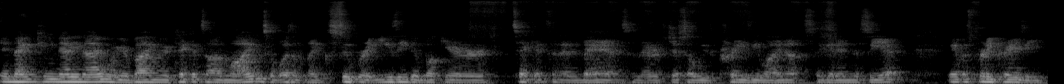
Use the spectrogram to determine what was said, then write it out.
in 1999 where you're buying your tickets online so it wasn't like super easy to book your tickets in advance and there was just always crazy lineups to get in to see it. It was pretty crazy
